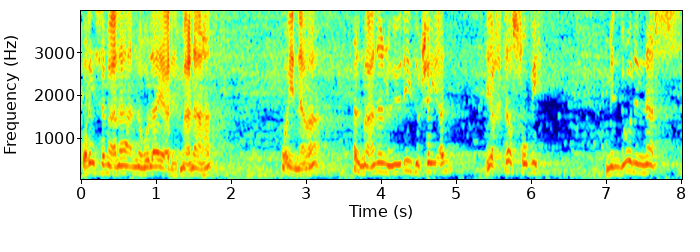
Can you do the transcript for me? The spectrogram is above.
وليس معناه أنه لا يعرف معناها وإنما المعنى أنه يريد شيئا يختص به من دون الناس.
